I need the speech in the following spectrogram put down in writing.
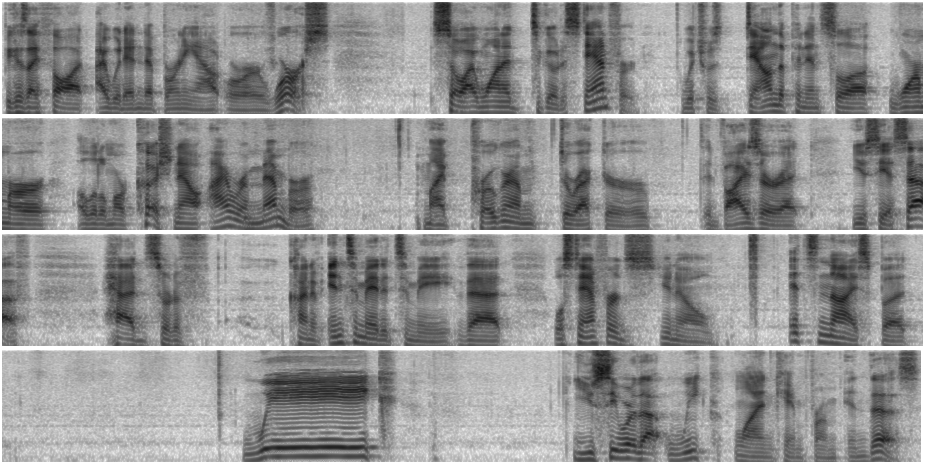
because I thought I would end up burning out or worse. So I wanted to go to Stanford, which was down the peninsula, warmer, a little more cush. Now I remember my program director or advisor at UCSF had sort of kind of intimated to me that well Stanford's you know it's nice, but weak. You see where that weak line came from in this.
